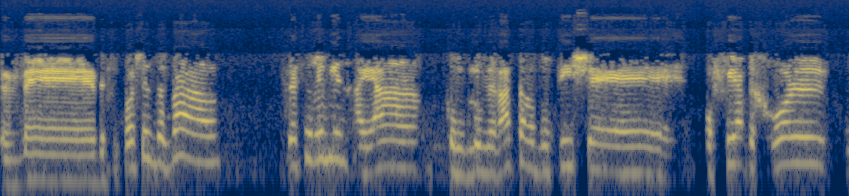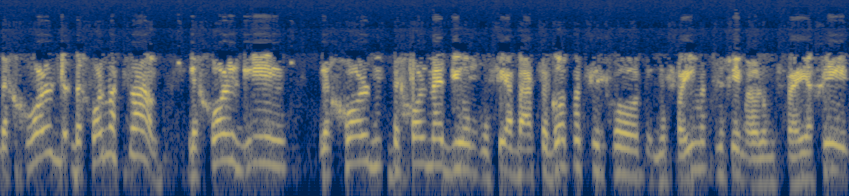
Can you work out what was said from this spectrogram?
ובסופו של דבר, ספר ריבלין היה קונגלומרט תרבותי שהופיע בכל, בכל, בכל מצב, לכל גיל, לכל, בכל מדיום, הופיע בהצגות מצליחות, מופעים מצליחים, היו לו מופעי יחיד,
